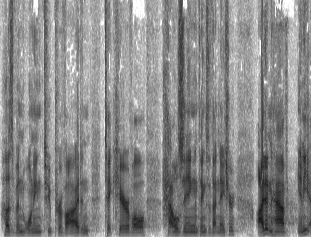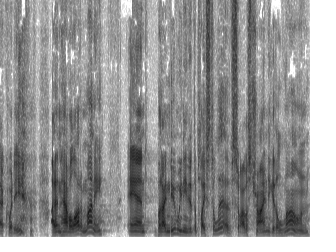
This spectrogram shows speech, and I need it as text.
husband wanting to provide and take care of all housing and things of that nature, I didn't have any equity. I didn't have a lot of money, and, but I knew we needed a place to live. So I was trying to get a loan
